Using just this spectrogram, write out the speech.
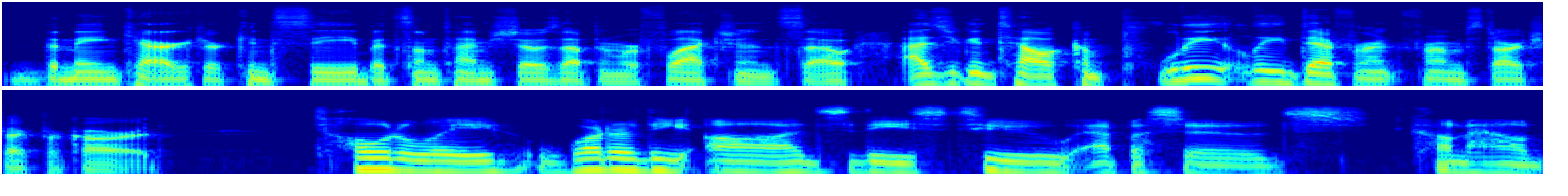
the main character can see, but sometimes shows up in reflections. So, as you can tell, completely different from Star Trek Picard. Totally. What are the odds these two episodes come out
